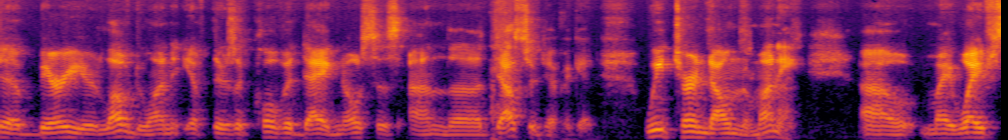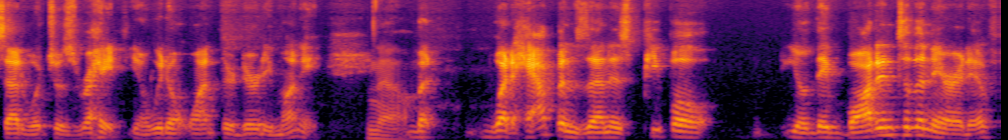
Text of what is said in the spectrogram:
to bury your loved one if there's a COVID diagnosis on the death certificate. We turned down the money. Uh, my wife said, which was right, you know, we don't want their dirty money. No. But what happens then is people, you know, they bought into the narrative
